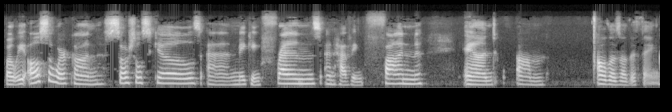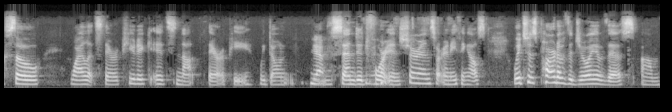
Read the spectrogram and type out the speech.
But we also work on social skills and making friends and having fun and um, all those other things. So while it's therapeutic, it's not therapy. We don't send it for insurance or anything else, which is part of the joy of this. Um,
